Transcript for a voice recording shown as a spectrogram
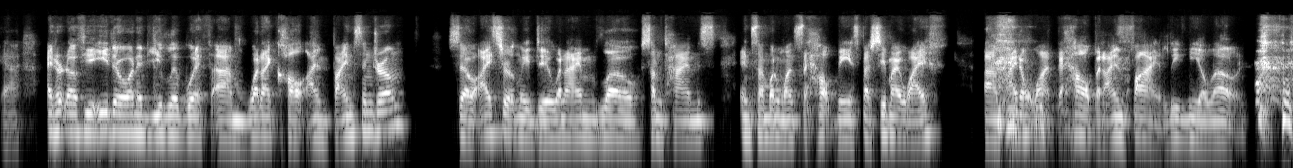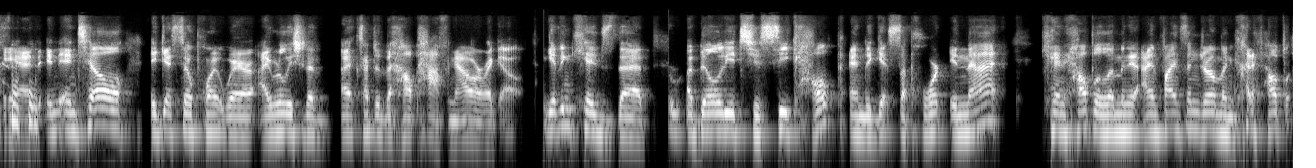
Yeah. I don't know if you either one of you live with um, what I call I'm fine syndrome. So I certainly do when I'm low sometimes and someone wants to help me, especially my wife. Um, I don't want the help, but I'm fine. Leave me alone. and, and until it gets to a point where I really should have accepted the help half an hour ago. Giving kids the ability to seek help and to get support in that can help eliminate I'm fine syndrome and kind of help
